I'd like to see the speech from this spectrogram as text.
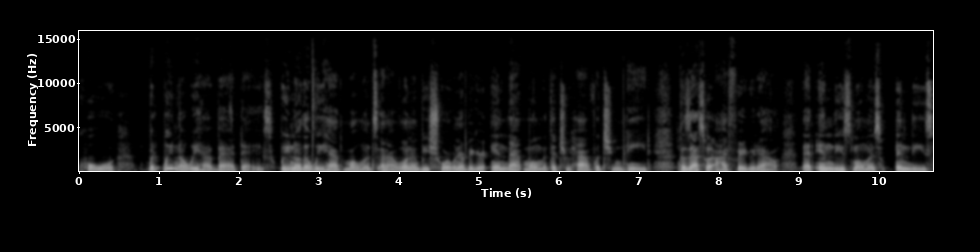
cool, but we know we have bad days. We know that we have moments. And I want to be sure whenever you're in that moment that you have what you need. Because that's what I figured out that in these moments, in these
